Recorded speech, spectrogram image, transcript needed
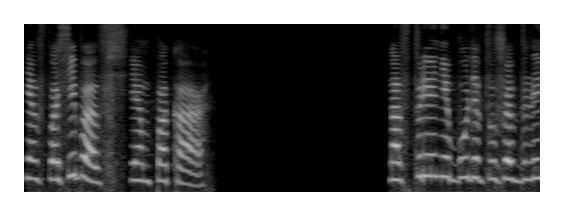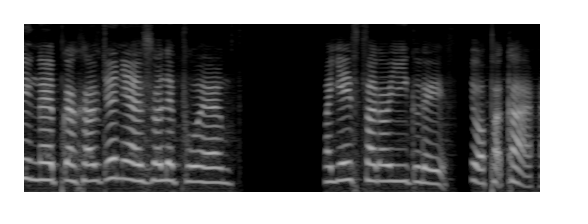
Всем спасибо, всем пока. На стриме будет уже длинное прохождение Жоле Моей второй игры. Все, пока.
